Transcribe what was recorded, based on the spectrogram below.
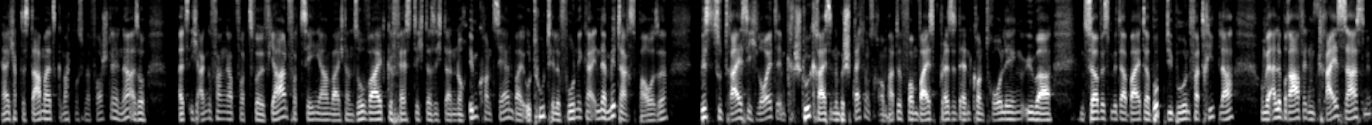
Ja, ich habe das damals gemacht, muss man mir vorstellen. Ne? Also als ich angefangen habe vor zwölf Jahren, vor zehn Jahren war ich dann so weit gefestigt, dass ich dann noch im Konzern bei O2 Telefonica in der Mittagspause bis zu 30 Leute im Stuhlkreis in einem Besprechungsraum hatte, vom Vice President Controlling über einen Service-Mitarbeiter, Bubdibu, einen Vertriebler und wir alle brav in einem Kreis saßen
